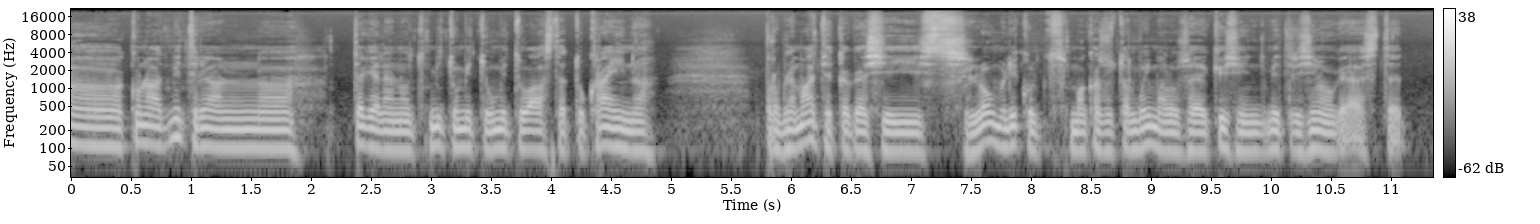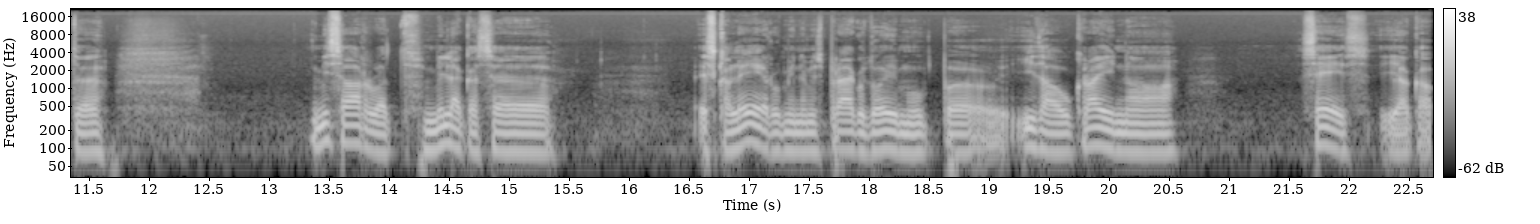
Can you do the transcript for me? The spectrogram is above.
Äh, kuna Dmitri on äh, tegelenud mitu-mitu-mitu aastat Ukraina problemaatikaga, siis loomulikult ma kasutan võimaluse ja küsin Dmitri sinu käest, et äh, mis sa arvad, millega see eskaleerumine, mis praegu toimub Ida-Ukraina sees ja ka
